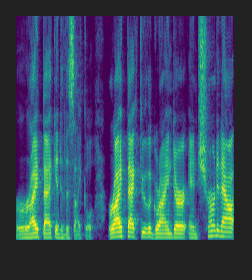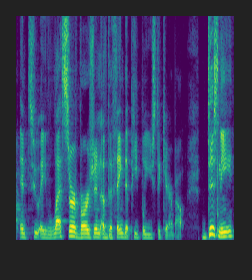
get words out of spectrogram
right back into the cycle, right back through the grinder, and churn it out into a lesser version of the thing that people used to care about. Disney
